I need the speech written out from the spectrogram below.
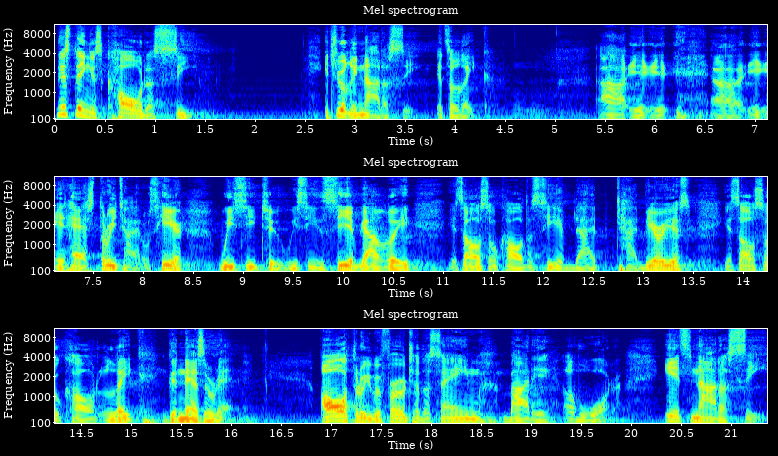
this thing is called a sea. It's really not a sea, it's a lake. Uh, it, it, uh, it, has three titles. Here we see two. We see the Sea of Galilee. It's also called the Sea of Tiberias. It's also called Lake Gennesaret. All three refer to the same body of water. It's not a sea.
